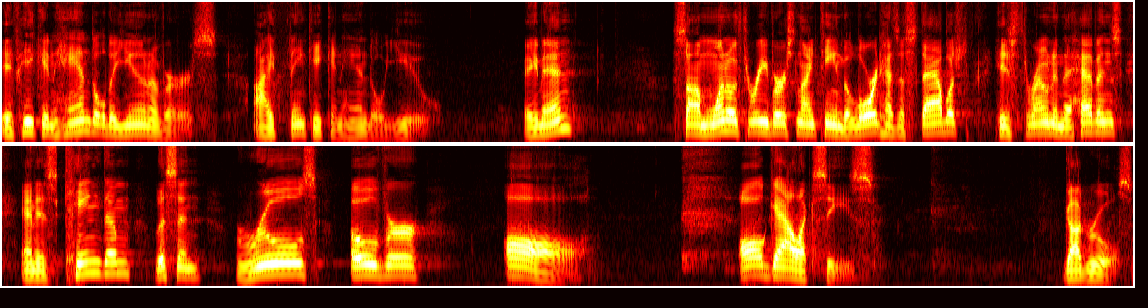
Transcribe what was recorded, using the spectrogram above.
If He can handle the universe, I think He can handle you. Amen? Psalm 103, verse 19 The Lord has established his throne in the heavens, and his kingdom, listen, rules over all. All galaxies. God rules.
